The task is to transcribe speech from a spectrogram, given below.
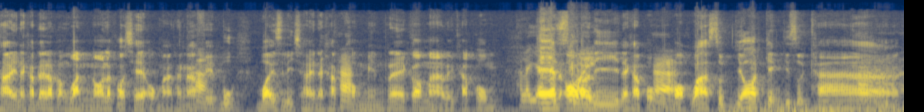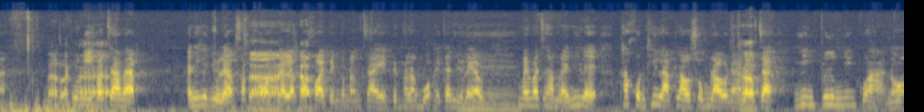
ชัยนะครับได้รับรางวัลเนาะแล้วก็แชร์ออกมาทางหน้า ค่ะ Facebook บอยสิริชัยนะครับค่ะคอมเมนต์แรกก็มาเลยครับผมภรรยาแอนคนอสวยรดีนะครับผมค่ะ บอกว่าสุดยอดเก่งที่สุดค่ะ ค่ะน่ารักคู่มากนี้เขาจะแบบ อันนี้กันอยู่แล้วซัพพอร์ตใช่กันแล้วครัก็บคอยเป็นกำลังใจเป็นพลังบวกให้กันอยู่แล้วอืมไม่ว่าจะทำอะไรนี่แหละ ถ้าคนที่รักเราชมเรานะครับเราจะยิ่งปลื้มยิ่งกว่าเนาะ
